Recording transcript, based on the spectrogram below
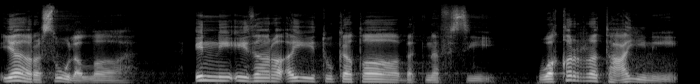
يا رسول الله إني إذا رأيتك طابت نفسي وقرت عيني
